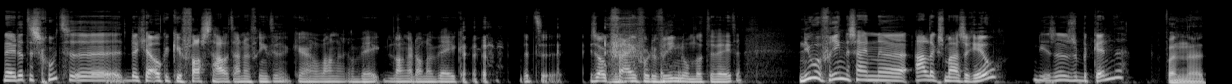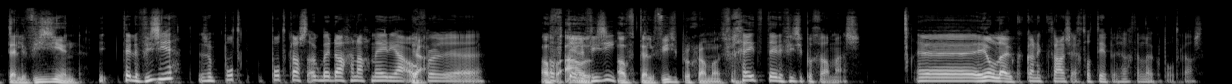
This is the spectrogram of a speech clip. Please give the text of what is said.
Nee, dat is goed. eh, dat jij ook een keer vasthoudt aan een vriend. Een keer langer, een week, langer dan een week. dat eh, is ook fijn voor de vrienden om dat te weten. Nieuwe vrienden zijn eh, Alex Mazereel. Die is, een bekende. Van eh televisie. Televisie. Dat is een pod- podcast ook bij Dag en Nacht Media over eh, Over, Over televisie. over televisieprogramma's. vergeten televisieprogramma's. Eh, heel leuk. Kan ik trouwens echt wel tippen. is echt een leuke podcast.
